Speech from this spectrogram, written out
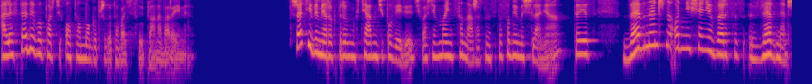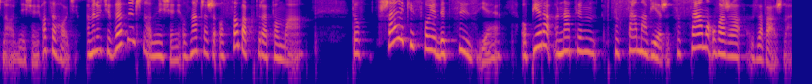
ale wtedy w oparciu o to mogę przygotować swój plan awaryjny. Trzeci wymiar, o którym chciałabym Ci powiedzieć, właśnie w Mindsonarze, w tym sposobie myślenia, to jest wewnętrzne odniesienie versus zewnętrzne odniesienie. O co chodzi? A mianowicie wewnętrzne odniesienie oznacza, że osoba, która to ma, to wszelkie swoje decyzje opiera na tym, w co sama wierzy, co sama uważa za ważne.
